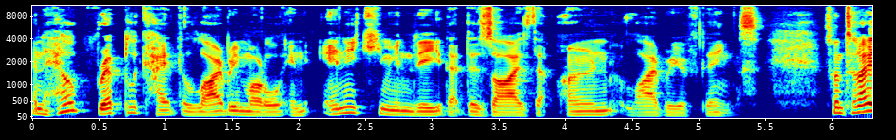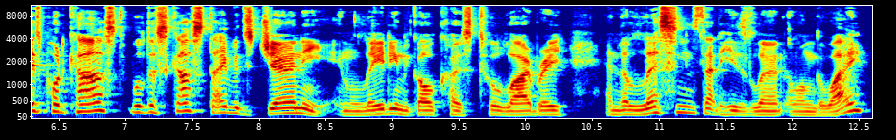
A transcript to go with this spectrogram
and help replicate the library model in any community that desires their own library of things. So, in today's podcast, we'll discuss David's journey in leading the Gold Coast Tool Library and the lessons that he's learned along the way.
